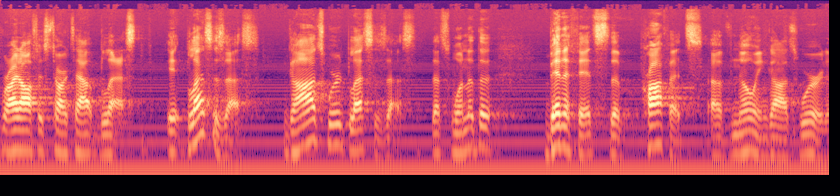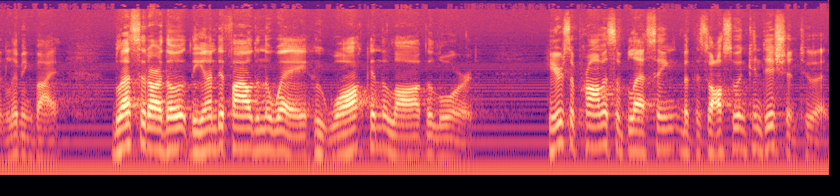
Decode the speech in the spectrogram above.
Right off, it starts out blessed. It blesses us. God's word blesses us. That's one of the benefits, the profits of knowing God's word and living by it. Blessed are those, the undefiled in the way who walk in the law of the Lord. Here's a promise of blessing, but there's also a condition to it.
